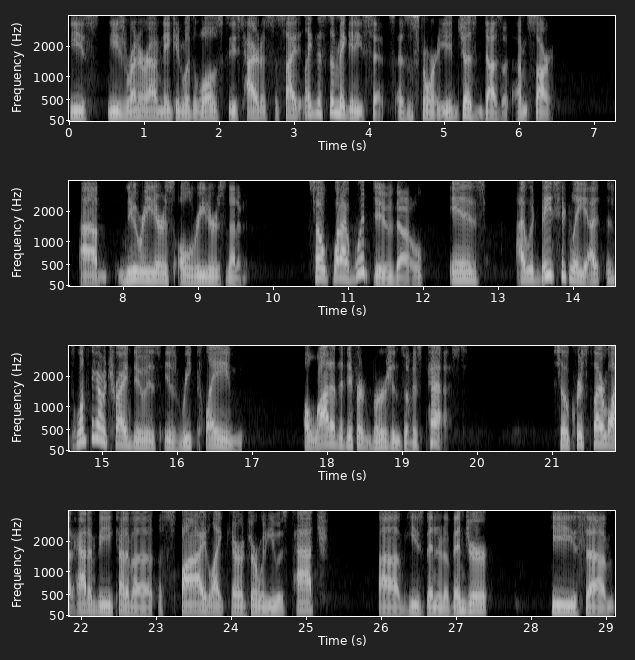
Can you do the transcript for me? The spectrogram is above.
he's he's running around naked with the wolves because he's tired of society. Like, this doesn't make any sense as a story. It just doesn't. I'm sorry. Um, new readers, old readers, none of it. So what I would do though is I would basically I, one thing I would try and do is is reclaim a lot of the different versions of his past. So Chris Claremont had him be kind of a, a spy-like character when he was Patch. Um, he's been an Avenger. He's um,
